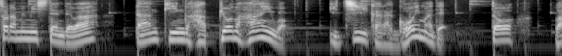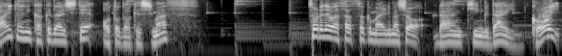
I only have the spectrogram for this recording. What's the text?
空耳視点ではランキング発表の範囲を1位から5位までとワイドに拡大してお届けします。それでは早速参りましょう。ランキング第5位。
